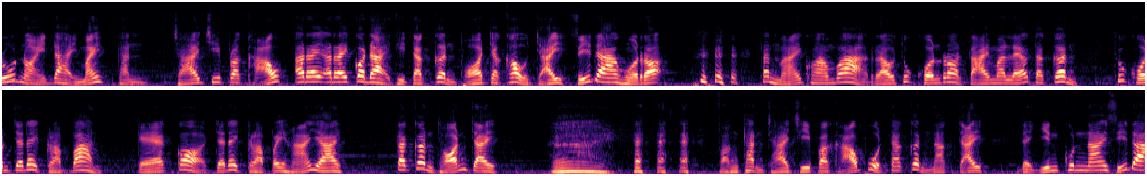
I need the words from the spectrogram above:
รู้หน่อยได้ไหมท่านชายชีประขาว อะไรอะไรก็ได้ที่ตะเกิลพอจะเข้าใจ สีดาหัวเราะ ท่านหมายความว่าเราทุกคนรอดตายมาแล้วตะเกิลทุกคนจะได้กลับบ้าน แกก็จะได้กลับไปหายายตะเกิลถอนใจ เฮ้ย ฟังท่านชายชีปะขาวพูดตะเกิลหนักใจ ได้ยินคุณนายสีดา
